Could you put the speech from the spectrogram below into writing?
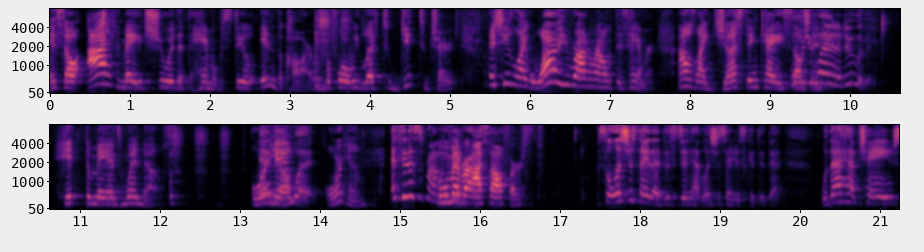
and so I made sure that the hammer was still in the car before we left to get to church. And she's like, "Why are you riding around with this hammer?" I was like, "Just in case something What was you planning to do with it? hit the man's windows." Or And him, what? or him, And see, this is probably whomever I saw first. So let's just say that this did happen. Let's just say Jessica did that. Would that have changed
